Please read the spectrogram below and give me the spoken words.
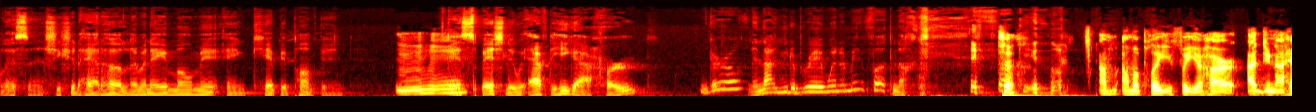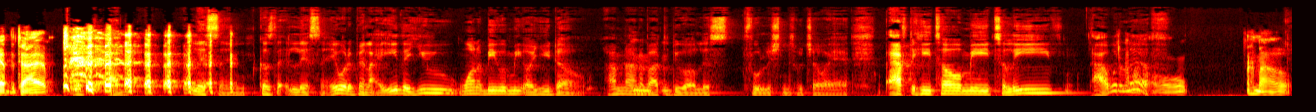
Listen. She should have had her lemonade moment and kept it pumping, hmm especially after he got hurt. Girl, and not you the breadwinner, man. Fuck no. Fuck you. I'm I'm gonna play you for your heart. I do not have the time. listen, because listen, it would have been like either you want to be with me or you don't. I'm not about to do all this foolishness with your ass. After he told me to leave, I would have left. Oh, I'm out.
